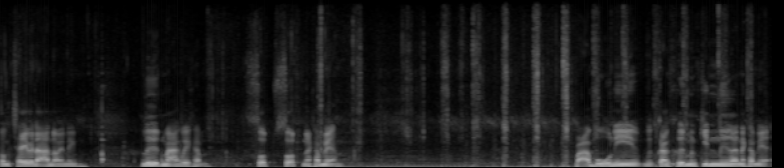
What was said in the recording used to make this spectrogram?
ต้องใช้เวลาหน่อยหนึ่งลื่นมากเลยครับ สดสดนะครับเนี่ยปลาบูนี่กลางคืนมันกินเนื้อนะครับเนี่ย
